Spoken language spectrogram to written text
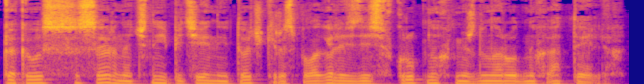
Как и в СССР, ночные питейные точки располагались здесь в крупных международных отелях.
